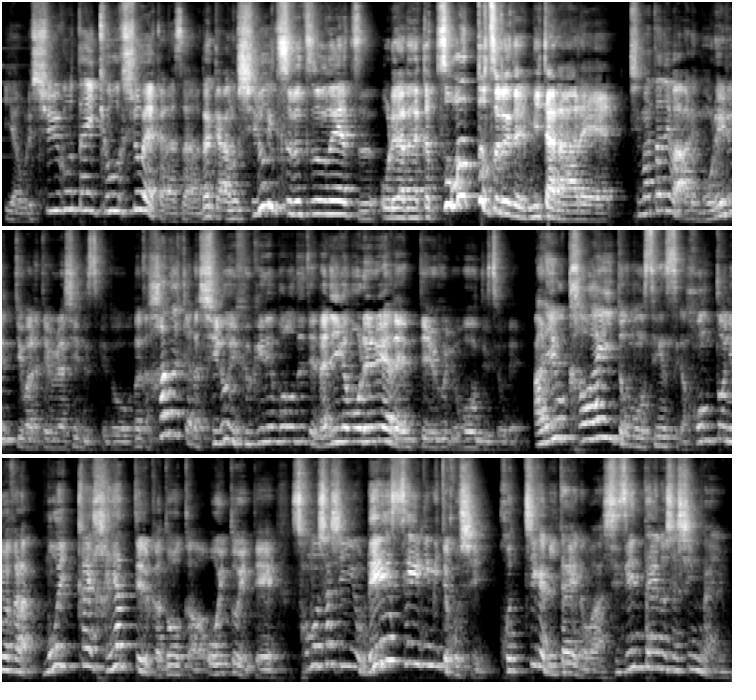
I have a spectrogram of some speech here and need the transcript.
いや、俺集合体恐怖症やからさ、なんかあの白いつぶつぶのやつ、俺あれなんかゾワッとするで見たらあれ。巷ではあれ漏れるって言われてるらしいんですけど、なんか肌から白い吹き出物出て何が漏れるやねんっていう風に思うんですよね。あれを可愛いと思うセンスが本当にわからん。もう一回流行ってるかどうかは置いといて、その写真を冷静に見てほしい。こっちが見たいのは自然体の写真なんよ。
